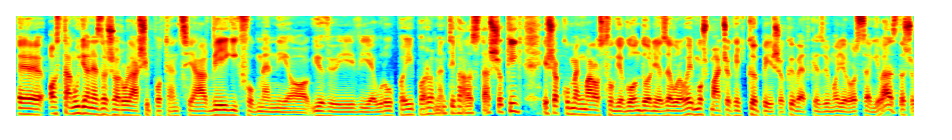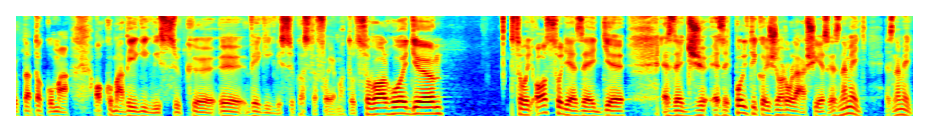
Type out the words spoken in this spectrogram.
E, aztán ugyanez a zsarolási potenciál végig fog menni a jövő évi európai parlamenti választásokig, és akkor meg már azt fogja gondolni az euró, hogy most már csak egy köpés a következő magyarországi választások, tehát akkor már, akkor már végigvisszük, végigvisszük azt a folyamatot. Szóval, hogy Szóval hogy az, hogy ez egy, ez egy, ez egy politikai zsarolási, ez, ez, nem egy, ez nem egy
